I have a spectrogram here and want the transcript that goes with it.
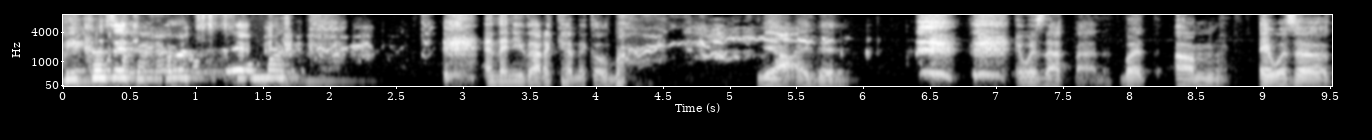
Because it hurts so much. And then you got a chemical burn. Yeah, I did. it was that bad. But um it was a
